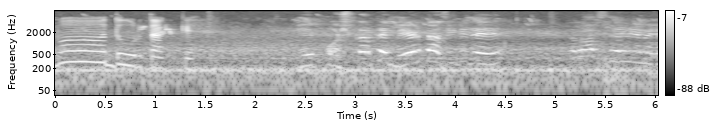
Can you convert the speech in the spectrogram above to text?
ਬਹੁਤ ਦੂਰ ਤੱਕ ਹੈ ਇਹ ਪੁਸ਼ਕਰ ਤੇ ਮੇੜਤਾ ਸੀ ਜਿਹਦੇ ਰਸਤੇ ਦੇ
